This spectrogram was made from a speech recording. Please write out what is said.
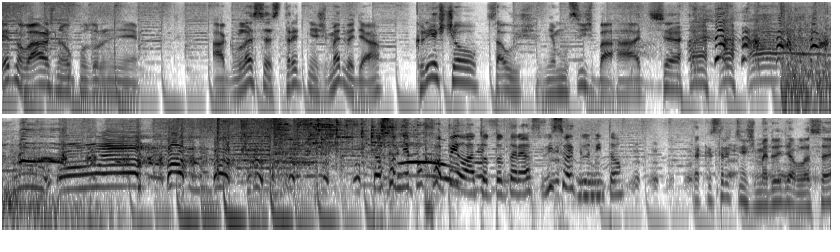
Jedno vážne upozornenie. Ak v lese stretneš medveďa, kliešťov sa už nemusíš báhať. To som nepochopila toto teraz. Vysvetli mi to. tak keď stretneš medveďa v lese,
